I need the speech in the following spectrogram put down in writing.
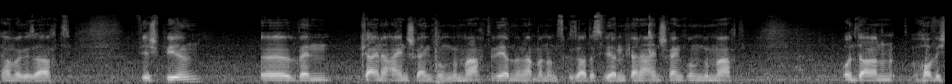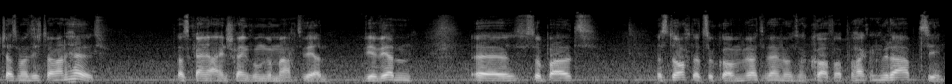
da haben wir gesagt, wir spielen, äh, wenn keine Einschränkungen gemacht werden. Dann hat man uns gesagt, es werden keine Einschränkungen gemacht. Und daran hoffe ich, dass man sich daran hält, dass keine Einschränkungen gemacht werden. Wir werden, äh, sobald es doch dazu kommen wird, werden wir unseren Koffer packen und wieder abziehen.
